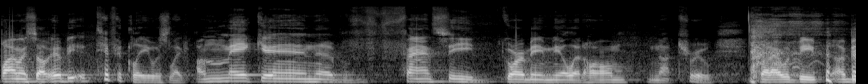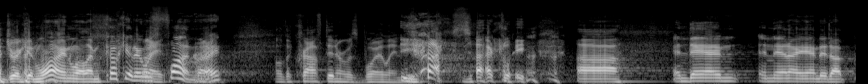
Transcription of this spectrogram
by myself. It'd be typically it was like I'm making a fancy gourmet meal at home. Not true, but I would be I'd be drinking wine while I'm cooking. It was fun, right? Well, the craft dinner was boiling. Yeah, exactly. uh, and then and then I ended up.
